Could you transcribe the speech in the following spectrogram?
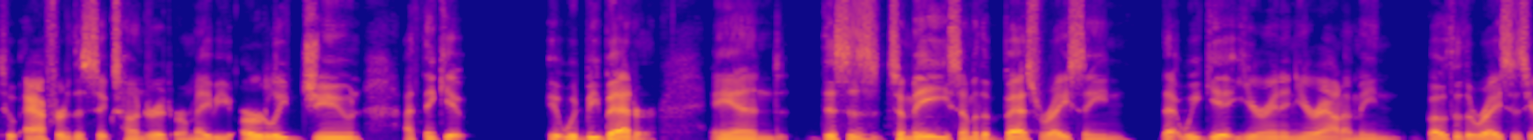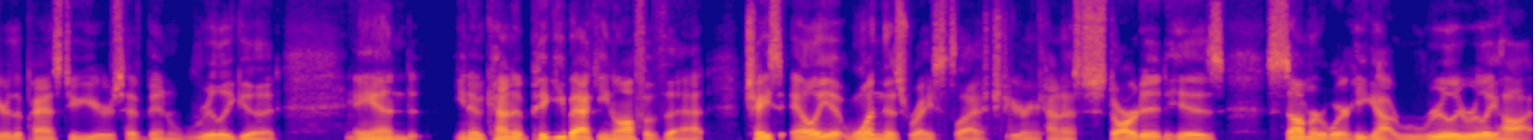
to after the 600 or maybe early June, I think it it would be better. And this is to me some of the best racing that we get year in and year out. I mean, both of the races here the past two years have been really good. Mm-hmm. And, you know, kind of piggybacking off of that, Chase Elliott won this race last year and kind of started his summer where he got really, really hot.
